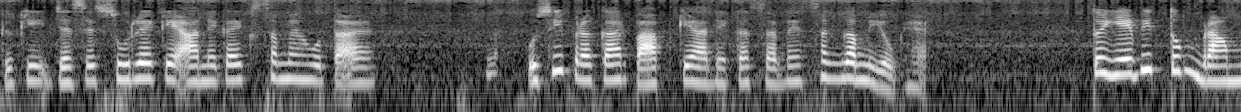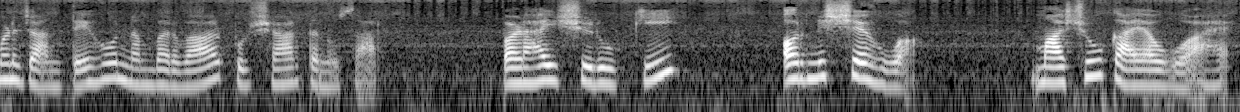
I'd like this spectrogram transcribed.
क्योंकि जैसे सूर्य के आने का एक समय होता है, उसी प्रकार बाप के आने का समय संगम युग है। तो ये भी तुम ब्राह्मण जानते हो नंबरवार पुरुषार्थ अनुसार। पढ़ाई शुरू की और निश्चय हुआ, माशूक आया हुआ है।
